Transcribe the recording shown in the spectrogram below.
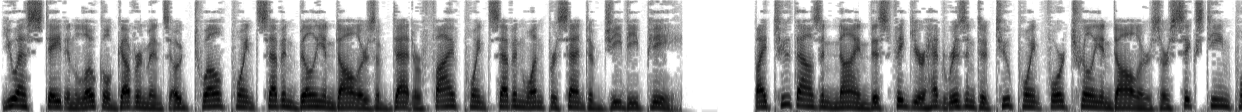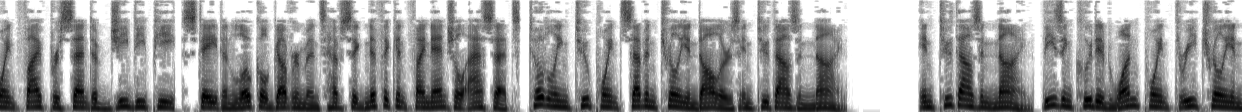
U.S. state and local governments owed $12.7 billion of debt or 5.71% of GDP. By 2009 this figure had risen to $2.4 trillion or 16.5% of GDP. State and local governments have significant financial assets, totaling $2.7 trillion in 2009. In 2009, these included $1.3 trillion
